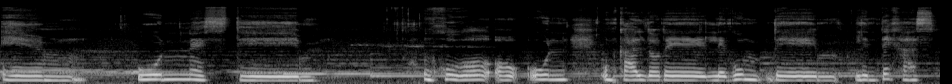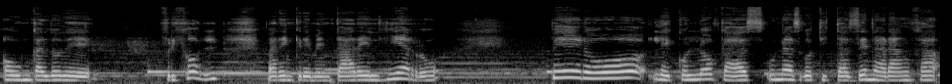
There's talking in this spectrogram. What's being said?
em, un este un jugo o un, un caldo de legum, de lentejas o un caldo de frijol para incrementar el hierro, pero le colocas unas gotitas de naranja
